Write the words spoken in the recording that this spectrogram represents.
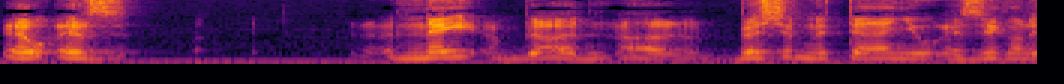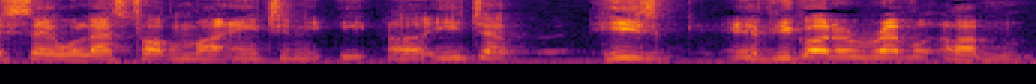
is Nate, uh, uh, Bishop Nathaniel, is he going to say, well, that's talking about ancient uh, Egypt? He's if you go to Revel, um,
